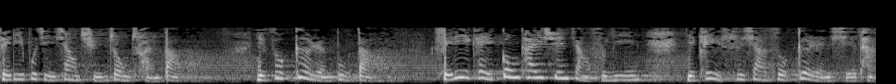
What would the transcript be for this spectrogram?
腓力不仅向群众传道，也做个人布道。腓力可以公开宣讲福音，也可以私下做个人协谈，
